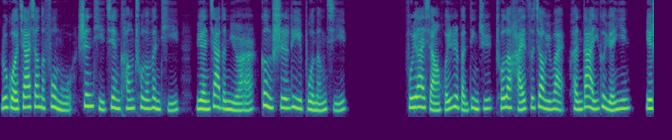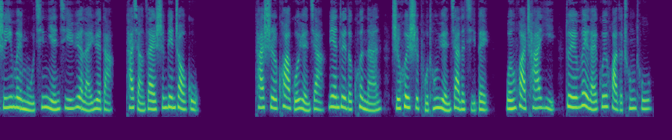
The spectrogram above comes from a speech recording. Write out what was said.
如果家乡的父母身体健康出了问题，远嫁的女儿更是力不能及。福原爱想回日本定居，除了孩子教育外，很大一个原因也是因为母亲年纪越来越大，她想在身边照顾。他是跨国远嫁，面对的困难只会是普通远嫁的几倍。文化差异对未来规划的冲突，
